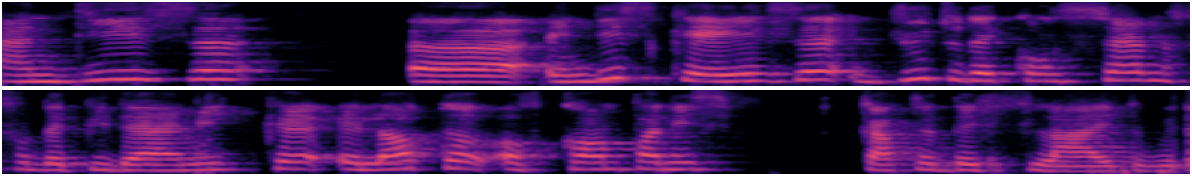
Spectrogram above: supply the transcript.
and this, uh, in this case, due to the concern for the epidemic, a lot of, of companies cut their flight with,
